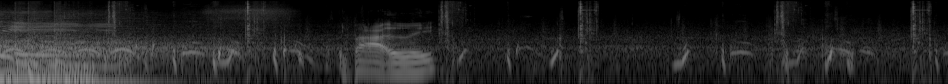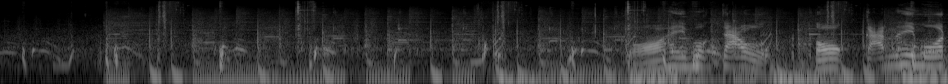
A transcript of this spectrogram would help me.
ยไอ้บ้าเอ้ยขอให้พวกเจ้าตกกันให้หมด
